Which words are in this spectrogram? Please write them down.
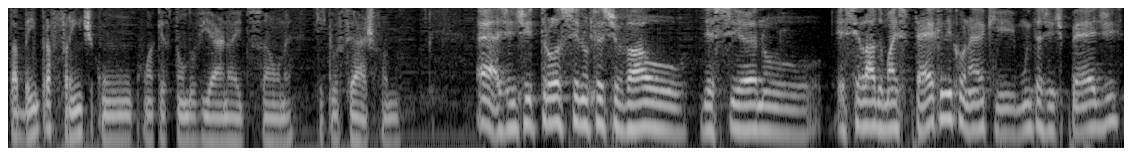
tá bem pra frente com, com a questão do VR na edição, né? O que, que você acha, Fábio? É, a gente trouxe no festival desse ano esse lado mais técnico, né, que muita gente pede.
